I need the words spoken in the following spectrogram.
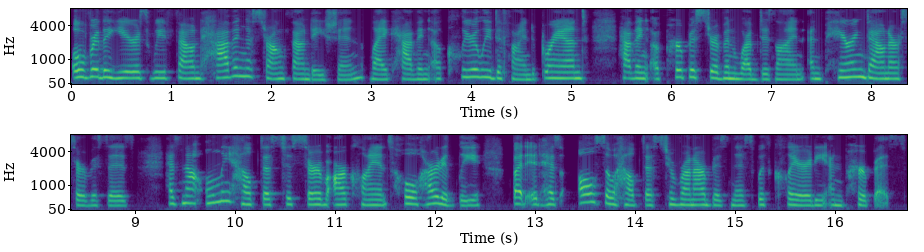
Over the years, we've found having a strong foundation, like having a clearly defined brand, having a purpose driven web design, and paring down our services, has not only helped us to serve our clients wholeheartedly, but it has also helped us to run our business with clarity and purpose.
